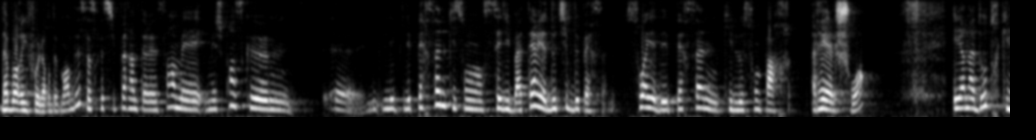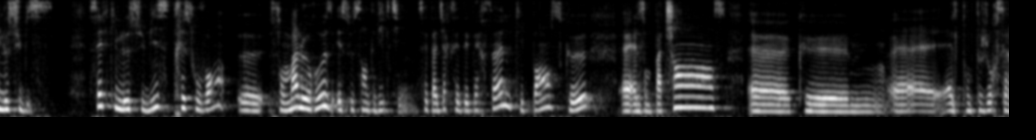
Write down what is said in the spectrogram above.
d'abord il faut leur demander, ça serait super intéressant, mais, je pense que euh, les, personnes qui sont célibataires, il y a deux types de personnes. Soit il y a des personnes qui le sont par réel choix, et il y en a d'autres qui le subissent. Celles qui le subissent, très souvent, euh, sont malheureuses et se sentent victimes. C'est-à-dire que c'est des personnes qui pensent que euh, elles n'ont pas de chance, euh, qu'elles tombent toujours sur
